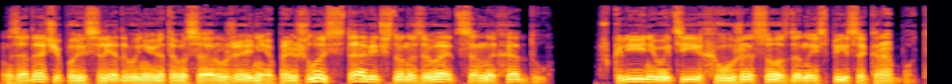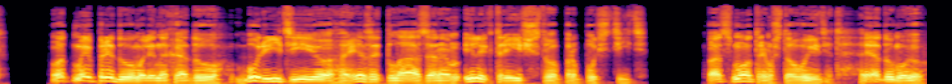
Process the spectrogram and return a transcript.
Задачу по исследованию этого сооружения пришлось ставить, что называется, на ходу, вклинивать их в уже созданный список работ. Вот мы придумали на ходу бурить ее, резать лазером, электричество пропустить. Посмотрим, что выйдет. Я думаю,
